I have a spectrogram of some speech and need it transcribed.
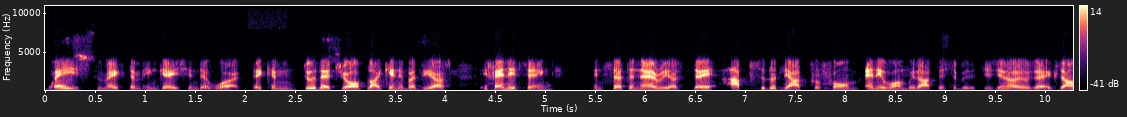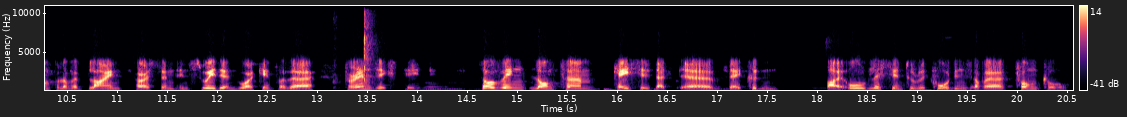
ways to make them engage in their work. They can do their job like anybody else. If anything, in certain areas, they absolutely outperform anyone without disabilities. You know, there was an example of a blind person in Sweden working for the forensics team, solving long-term cases that uh, they couldn't by all listening to recordings of a phone call,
